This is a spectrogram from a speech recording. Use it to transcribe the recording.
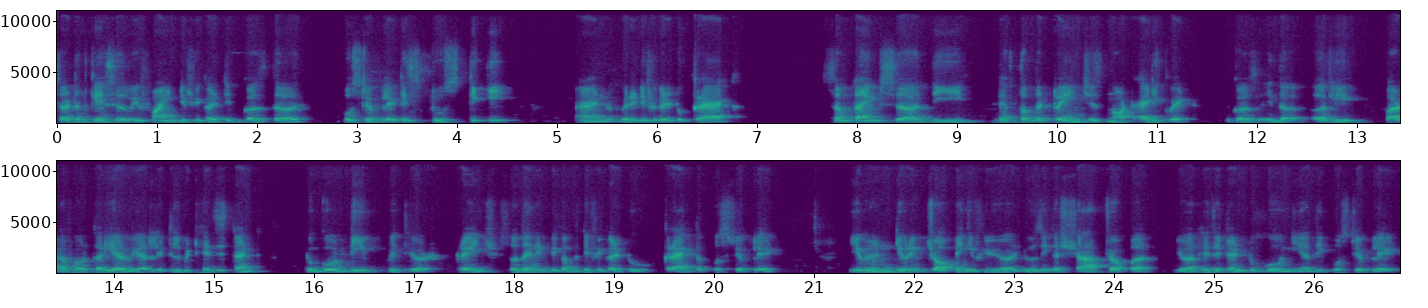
certain cases, we find difficulty because the posterior plate is too sticky and very difficult to crack. Sometimes uh, the depth of the trench is not adequate because in the early part of our career, we are a little bit hesitant to go deep with your trench. So then it becomes difficult to crack the posterior plate. Even during chopping, if you are using a sharp chopper, you are hesitant to go near the posterior plate.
